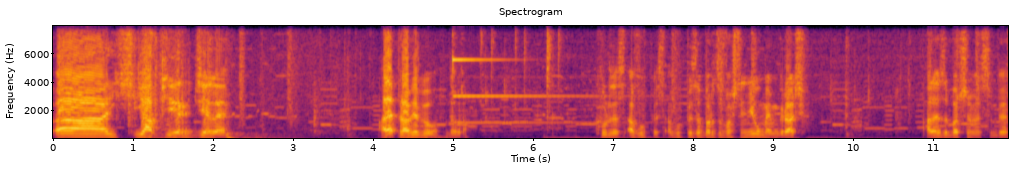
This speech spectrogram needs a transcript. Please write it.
Aj, ja pierdzielę. Ale prawie było, dobra. Kurde, z AWP, z AWP za bardzo właśnie nie umiem grać. Ale zobaczymy sobie,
